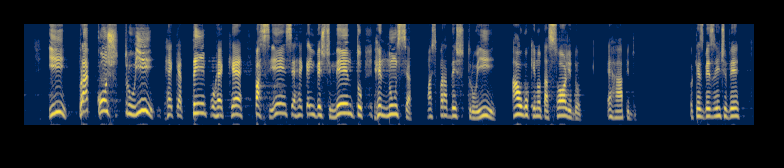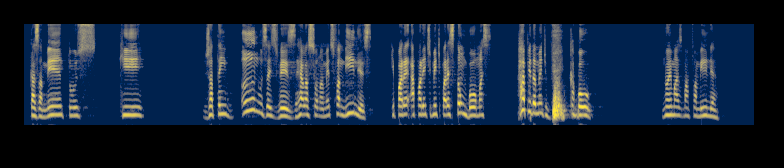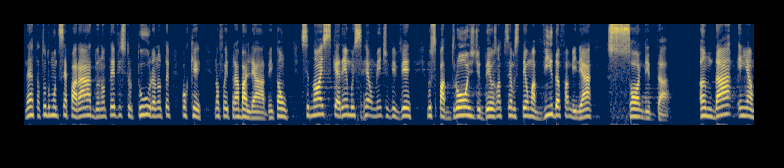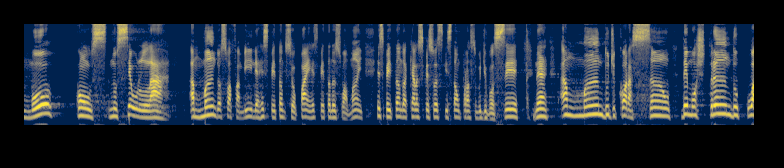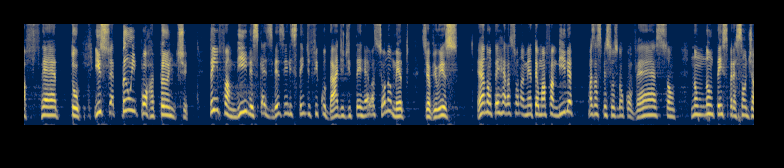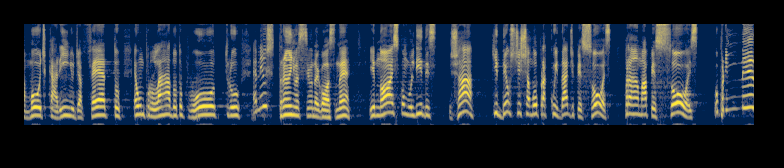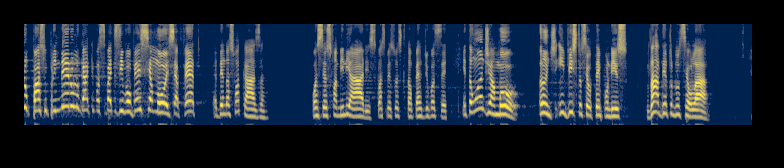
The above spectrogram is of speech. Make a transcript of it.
E para construir requer tempo, requer paciência, requer investimento, renúncia. Mas para destruir algo que não está sólido, é rápido. Porque às vezes a gente vê casamentos que já tem anos, às vezes, relacionamentos, famílias, que pare, aparentemente parece tão bom, mas rapidamente acabou. Não é mais uma família, né? Tá todo mundo separado, não teve estrutura, não teve, porque não foi trabalhado. Então, se nós queremos realmente viver nos padrões de Deus, nós precisamos ter uma vida familiar sólida, andar em amor com os, no seu lar, amando a sua família, respeitando seu pai, respeitando a sua mãe, respeitando aquelas pessoas que estão próximo de você, né? Amando de coração, demonstrando o afeto. Isso é tão importante. Tem famílias que às vezes eles têm dificuldade de ter relacionamento. Você já viu isso? É, não tem relacionamento, é uma família mas as pessoas não conversam, não, não tem expressão de amor, de carinho, de afeto, é um para o lado, outro para o outro. É meio estranho assim o negócio, né? E nós, como líderes, já que Deus te chamou para cuidar de pessoas, para amar pessoas, o primeiro passo, o primeiro lugar que você vai desenvolver esse amor, esse afeto, é dentro da sua casa, com seus familiares, com as pessoas que estão perto de você. Então, ande amor, ande, invista o seu tempo nisso, lá dentro do seu lar,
